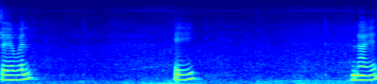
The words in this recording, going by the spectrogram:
seven eight nine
